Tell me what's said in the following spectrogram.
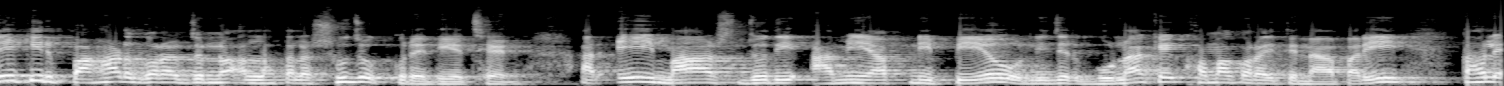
নেকির পাহাড় গড়ার জন্য আল্লাহ তালা সুযোগ করে দিয়েছেন। আর এই মাস যদি আমি আপনি পেয়েও নিজের গুণাকে ক্ষমা করাইতে না পারি, তাহলে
